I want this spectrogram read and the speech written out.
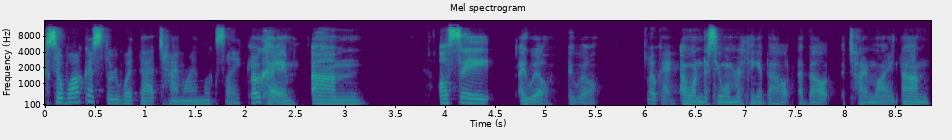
So walk us through what that timeline looks like. Okay. Um, I'll say I will. I will. Okay. I wanted to say one more thing about about a timeline. Um,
